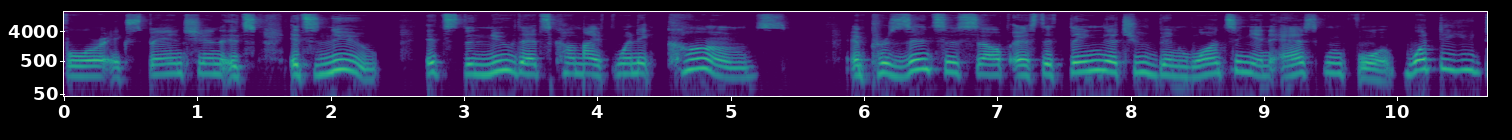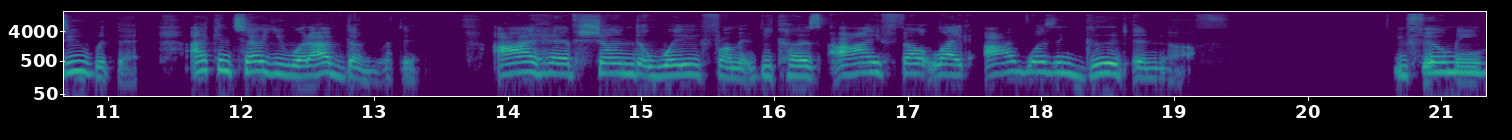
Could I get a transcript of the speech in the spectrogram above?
for expansion it's it's new it's the new that's come life when it comes and presents itself as the thing that you've been wanting and asking for, what do you do with that? I can tell you what I've done with it. I have shunned away from it because I felt like I wasn't good enough. You feel me?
